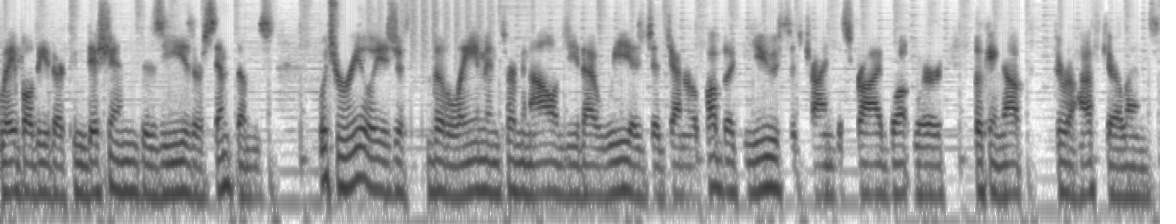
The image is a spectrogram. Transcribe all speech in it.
labeled either condition, disease, or symptoms, which really is just the layman terminology that we as the general public use to try and describe what we're looking up through a healthcare lens.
